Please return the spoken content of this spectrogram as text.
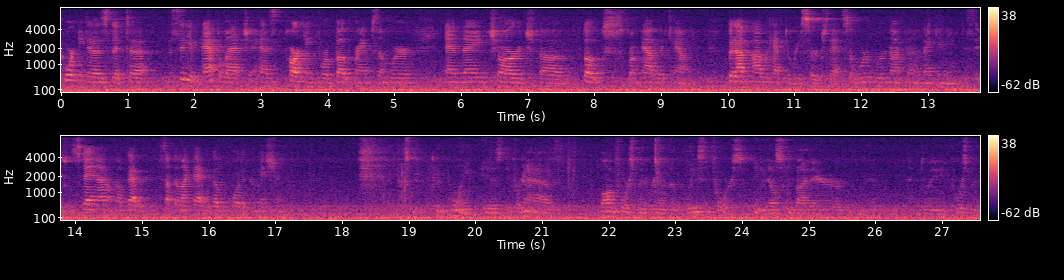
Courtney does, that uh, the city of Appalachia has parking for a boat ramp somewhere, and they charge um, folks from out of the county. But I, I would have to research that, so we're, we're not gonna make any decisions and I don't know if that, would something like that would go before the commission. That's a good point, is if we're gonna have law enforcement, we're gonna have the police enforce, you know, they'll swing by there and- and do any enforcement,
